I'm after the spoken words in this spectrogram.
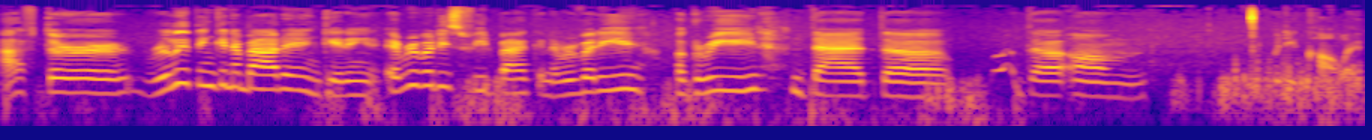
after really thinking about it and getting everybody's feedback and everybody agreed that the, the um, what do you call it?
